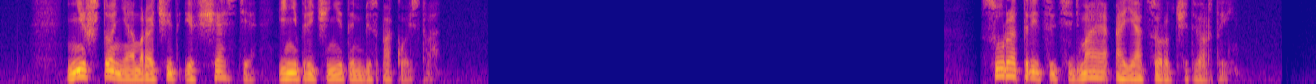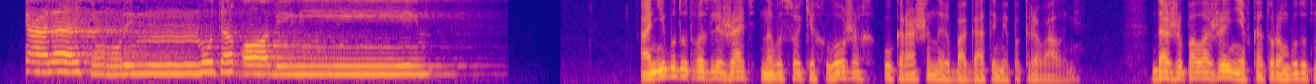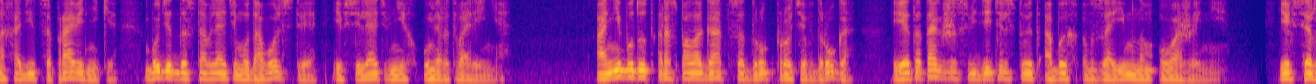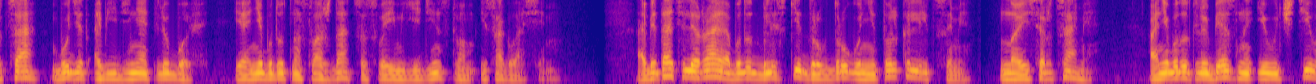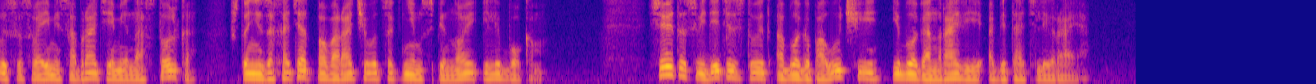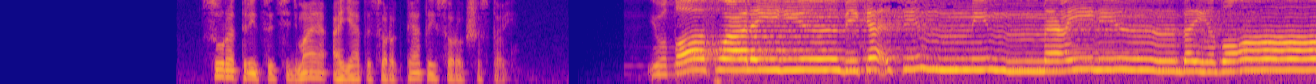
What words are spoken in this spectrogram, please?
Ничто не омрачит их счастье и не причинит им беспокойства. Сура 37, аят 44. Они будут возлежать на высоких ложах, украшенных богатыми покрывалами. Даже положение, в котором будут находиться праведники, будет доставлять им удовольствие и вселять в них умиротворение. Они будут располагаться друг против друга, и это также свидетельствует об их взаимном уважении. Их сердца будет объединять любовь, и они будут наслаждаться своим единством и согласием. Обитатели рая будут близки друг другу не только лицами, но и сердцами. Они будут любезны и учтивы со своими собратьями настолько, что не захотят поворачиваться к ним спиной или боком. Все это свидетельствует о благополучии и благонравии обитателей рая. Сура 37, аяты 45-46. يطاف عليهم بكأس من معين بيضاء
